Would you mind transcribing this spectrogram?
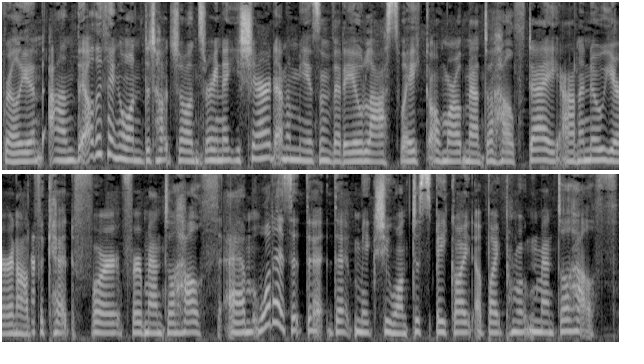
Brilliant. And the other thing I wanted to touch on, Serena, you shared an amazing video last week on World Mental Health Day, and I know you're an advocate for, for mental health. Um, what is it that, that makes you want to speak out about promoting mental health?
